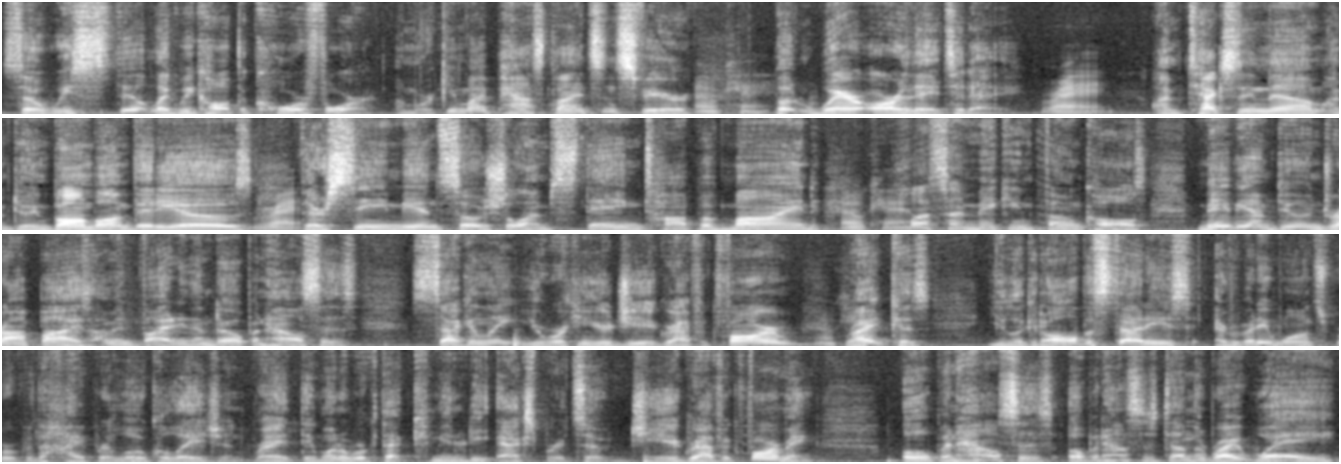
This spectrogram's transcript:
So we still, like we call it the core four. I'm working my past clients in Sphere, okay. but where are they today? Right. I'm texting them, I'm doing BombBomb videos, right. they're seeing me in social, I'm staying top of mind. Okay. Plus, I'm making phone calls. Maybe I'm doing drop bys, I'm inviting them to open houses. Secondly, you're working your geographic farm, okay. right? Because you look at all the studies, everybody wants to work with a hyper local agent, right? They want to work with that community expert. So, geographic farming, open houses. Open houses done the right way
